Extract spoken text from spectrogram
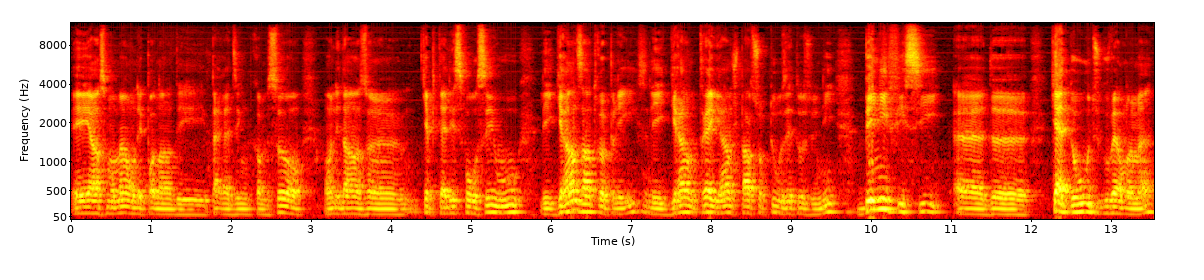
et en ce moment, on n'est pas dans des paradigmes comme ça. On est dans un capitalisme faussé où les grandes entreprises, les grandes, très grandes, je parle surtout aux États-Unis, bénéficient euh, de cadeaux du gouvernement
